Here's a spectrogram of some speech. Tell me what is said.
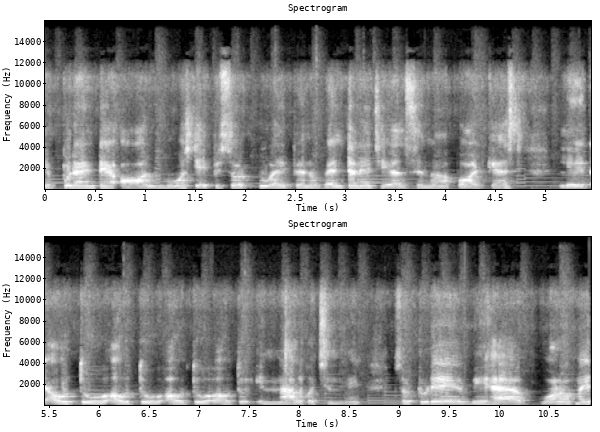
ఎప్పుడంటే ఆల్మోస్ట్ ఎపిసోడ్ టూ అయిపోయిన వెంటనే చేయాల్సిన పాడ్కాస్ట్ లేట్ అవుతూ అవుతూ అవుతూ అవుతూ ఇన్నాళ్ళకి వచ్చింది so today we have one of my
